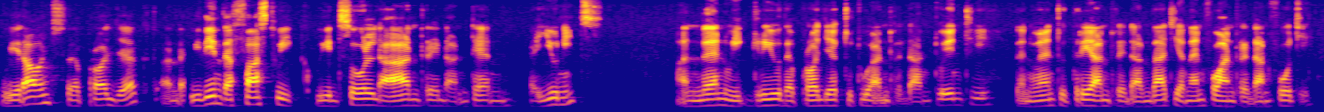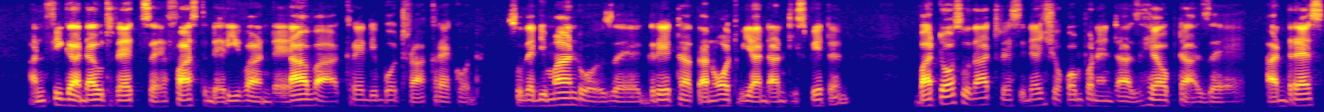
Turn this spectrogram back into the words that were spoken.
We launched the project, and within the first week, we'd sold 110 units, and then we grew the project to 220, then we went to 330, and then 440, and figured out let's uh, fast deliver and uh, have a credible track record. So the demand was uh, greater than what we had anticipated. But also, that residential component has helped us uh, address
